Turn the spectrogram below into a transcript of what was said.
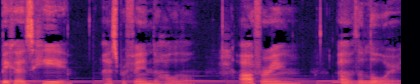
because he has profaned the hollow offering of the Lord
